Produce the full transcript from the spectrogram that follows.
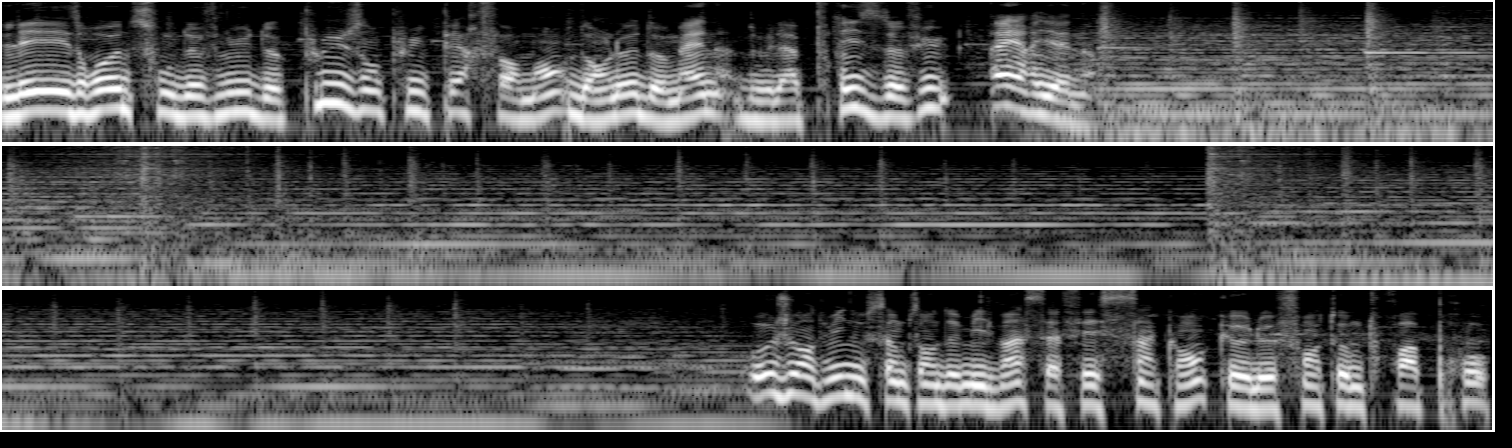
les drones sont devenus de plus en plus performants dans le domaine de la prise de vue aérienne. Aujourd'hui, nous sommes en 2020, ça fait 5 ans que le Phantom 3 Pro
